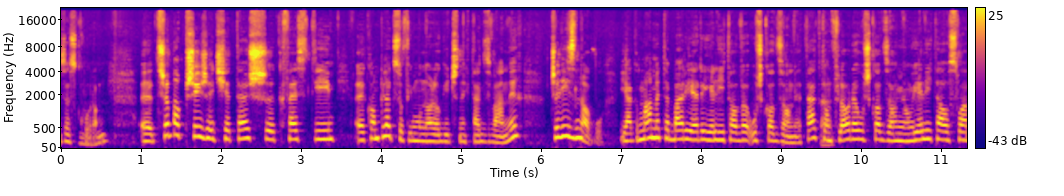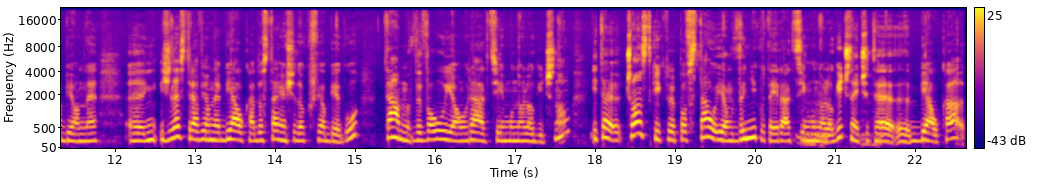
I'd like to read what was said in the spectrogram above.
ze skórą. Y, Trzeba przyjrzeć się też y, kwestii kompleksów immunologicznych tak zwanych, Czyli znowu, jak mamy te bariery jelitowe uszkodzone, tak, tą florę uszkodzoną, jelita osłabione, y, źle strawione białka dostają się do krwiobiegu, tam wywołują reakcję immunologiczną i te cząstki, które powstają w wyniku tej reakcji immunologicznej, czy te y, białka y,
